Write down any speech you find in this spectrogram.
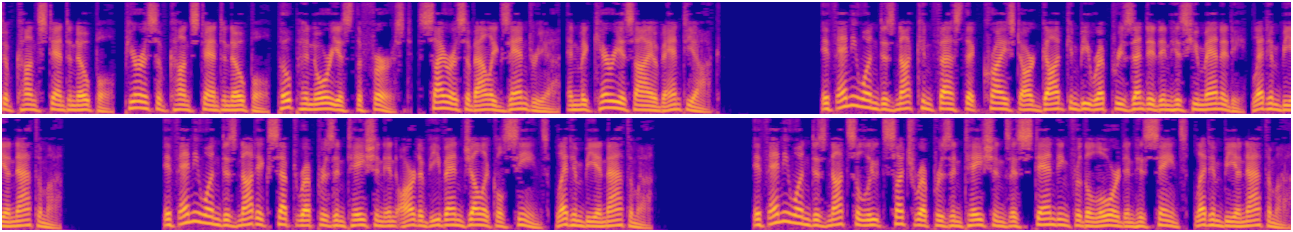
of Constantinople, Pyrrhus of Constantinople, Pope Honorius I, Cyrus of Alexandria, and Macarius I of Antioch. If anyone does not confess that Christ our God can be represented in his humanity, let him be anathema. If anyone does not accept representation in art of evangelical scenes, let him be anathema. If anyone does not salute such representations as standing for the Lord and his saints, let him be anathema.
